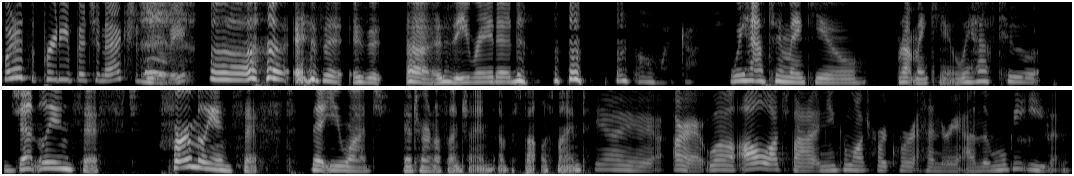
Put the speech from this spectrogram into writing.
But it's a pretty bitchin' action movie. Uh, is it? Is it uh, Z rated? Oh my god. We have to make you, not make you. We have to gently insist, firmly insist that you watch Eternal Sunshine of the Spotless Mind. Yeah, yeah, yeah. All right. Well, I'll watch that, and you can watch Hardcore Henry, and then we'll be even.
